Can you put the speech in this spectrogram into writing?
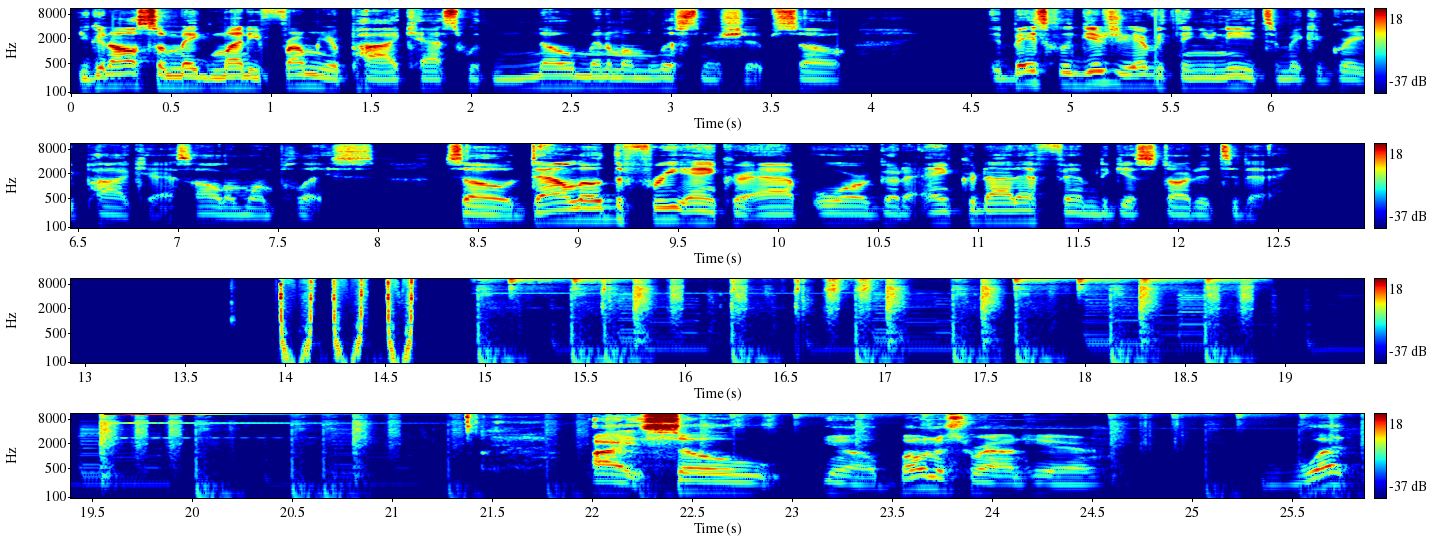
You can also make money from your podcast with no minimum listenership. So it basically gives you everything you need to make a great podcast all in one place. So download the free Anchor app or go to anchor.fm to get started today. All right, so you know, bonus round here. What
